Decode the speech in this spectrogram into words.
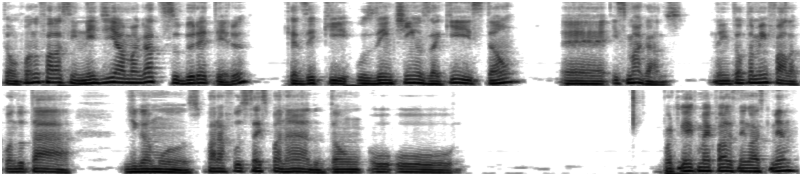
Então, quando fala assim, Nediyama ga tsubureteru, quer dizer que os dentinhos aqui estão é, esmagados. Né? Então, também fala, quando tá, digamos, parafuso está espanado, então o, o português, como é que fala esse negócio aqui mesmo?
